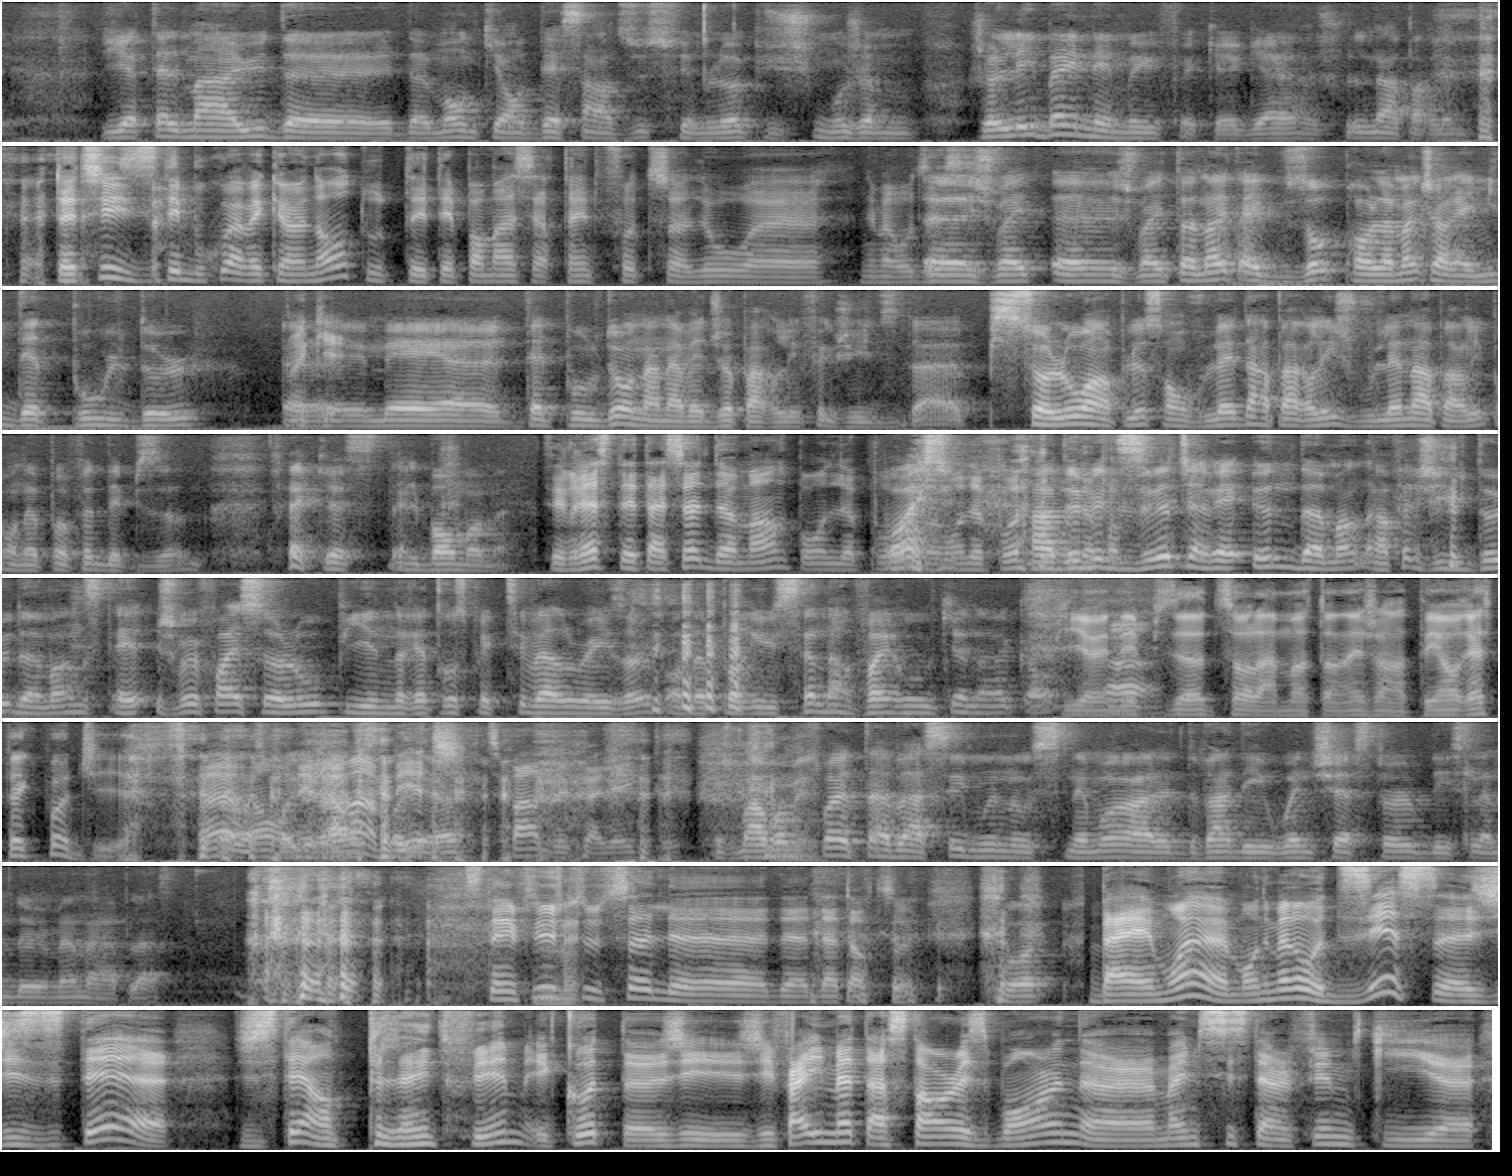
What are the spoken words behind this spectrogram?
il y a tellement eu de, de monde qui ont descendu ce film-là, puis je- moi, j'aime, je l'ai bien aimé, fait que, gars, je voulais en parler. T'as-tu hésité beaucoup avec un autre ou t'étais pas mal certain de foutre solo euh, numéro 10? Euh, je, vais être, euh, je vais être honnête avec vous autres. Probablement que j'aurais mis Deadpool 2. Euh, mais euh, Deadpool 2, on en avait déjà parlé. Fait que j'ai dit. euh, Puis solo en plus, on voulait en parler. Je voulais en parler. Puis on n'a pas fait d'épisode. Fait que c'était le bon moment. C'est vrai, c'était ta seule demande, pour on l'a pas. Ouais, on l'a pas on En l'a 2018, j'avais une demande. En fait, j'ai eu deux demandes. C'était je veux faire solo. Puis une rétrospective Hellraiser. Puis on n'a pas réussi à en faire aucune encore. puis il y a un Ah. épisode sur la motoneige hantée on respecte pas JF Ah, non, on est vraiment bitch. Tu parles de collègues. Je m'en vais me faire tabasser, moi, au cinéma, devant des Winchester et des Slenderman à la place. Tu t'infliges Mais- tout seul euh, de, de la torture. Ouais. Ben moi, mon numéro 10, euh, j'hésitais j'hésitais entre plein de films. Écoute, euh, j'ai j'ai failli mettre à Star is Born, euh, même si c'était un film qui euh,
